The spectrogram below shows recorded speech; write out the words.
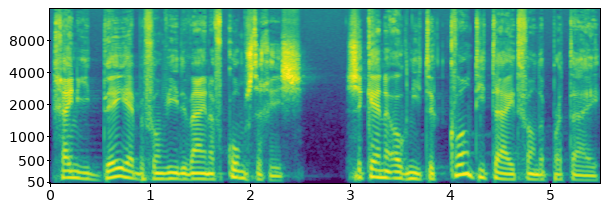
geen idee hebben van wie de wijn afkomstig is. Ze kennen ook niet de kwantiteit van de partij.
